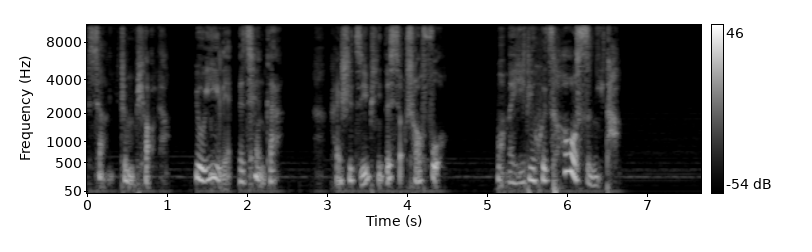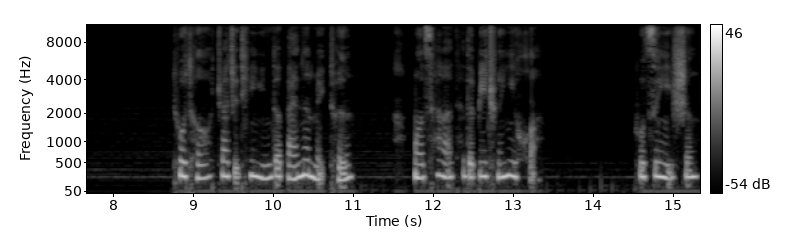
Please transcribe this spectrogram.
像你这么漂亮，又一脸的欠干，还是极品的小少妇，我们一定会操死你的。秃头抓着天云的白嫩美臀，摩擦了他的逼唇一晃，噗呲一声。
